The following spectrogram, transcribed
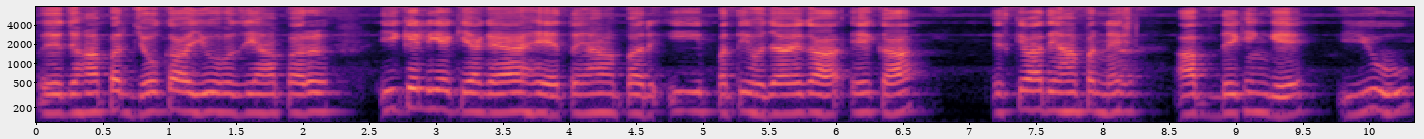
तो ये जहाँ पर जो का यूज़ यहाँ पर ई के लिए किया गया है तो यहाँ पर ई पति हो जाएगा ए का। इसके बाद यहाँ पर नेक्स्ट आप देखेंगे यू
